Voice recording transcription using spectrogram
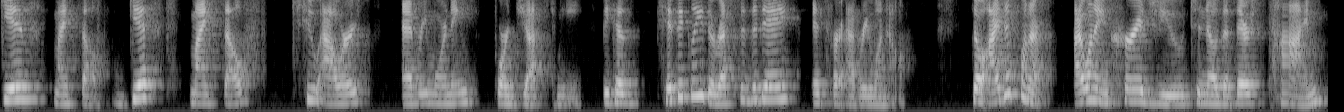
give myself gift myself 2 hours every morning for just me because typically the rest of the day is for everyone else. So I just want to I want to encourage you to know that there's time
